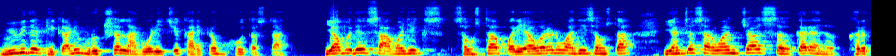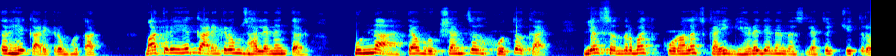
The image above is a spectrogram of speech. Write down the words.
विविध ठिकाणी वृक्ष लागवडीचे कार्यक्रम होत असतात. यामध्ये सामाजिक संस्था पर्यावरणवादी संस्था यांच्या सर्वांच्या सहकार्यानं खरं तर हे कार्यक्रम होतात. मात्र हे कार्यक्रम झाल्यानंतर पुन्हा त्या वृक्षांचं होतं काय? या संदर्भात कोणालाच काही घेणं देणं नसल्याचं चित्र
